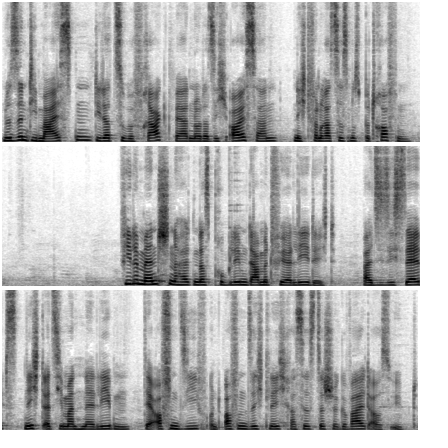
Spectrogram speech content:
Nur sind die meisten, die dazu befragt werden oder sich äußern, nicht von Rassismus betroffen. Viele Menschen halten das Problem damit für erledigt, weil sie sich selbst nicht als jemanden erleben, der offensiv und offensichtlich rassistische Gewalt ausübt.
